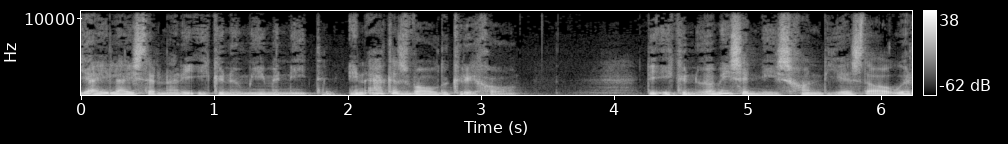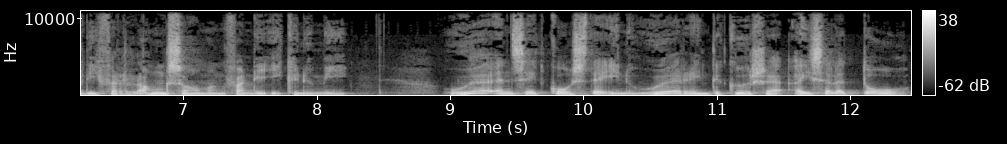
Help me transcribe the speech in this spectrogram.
Jy luister na die Ekonomie Minuut en ek is Waldo Krügel. Die ekonomiese nuus gaan deesdae oor die verlangsaming van die ekonomie. Hoë insetkoste en hoë rentekoerse eis hulle tol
